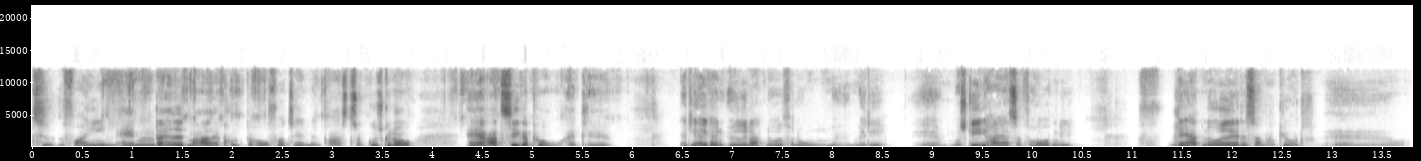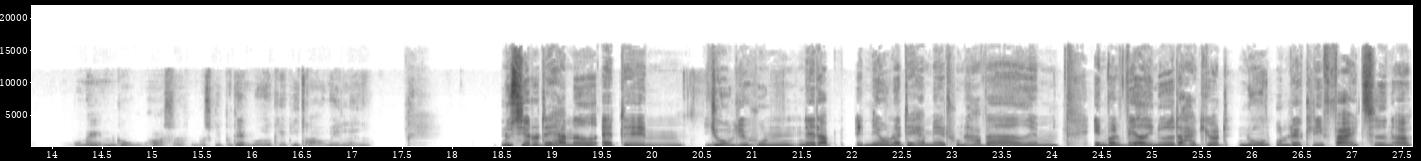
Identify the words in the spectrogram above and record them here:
tid fra en anden, der havde et meget akut behov for at tale med en præst. Så gudskelov er jeg ret sikker på, at, øh, at jeg ikke har ødelagt noget for nogen med, med det. Øh, måske har jeg så forhåbentlig lært noget af det, som har gjort øh, romanen god, og så måske på den måde kan jeg bidrage med et eller andet. Nu siger du det her med, at øh, Julie, hun netop nævner det her med, at hun har været øh, involveret i noget, der har gjort nogen ulykkelige før i tiden. Og,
